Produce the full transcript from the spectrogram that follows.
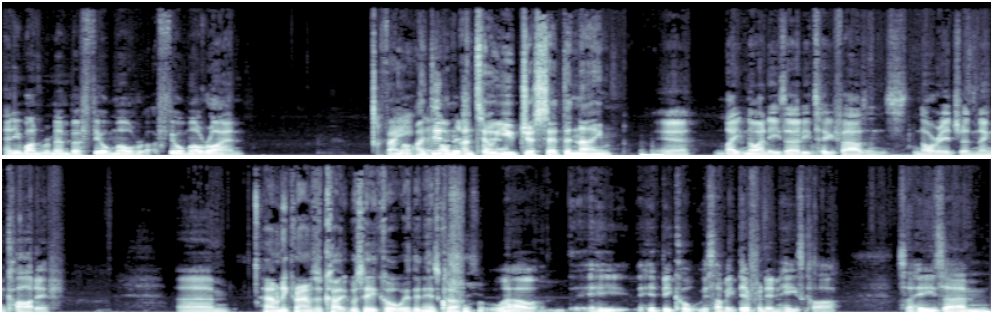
Anyone remember Phil, Mul- Phil Mulryne? Vaguely. I didn't Norwich until player. you just said the name. Yeah, late nineties, early two thousands, Norwich, and then Cardiff. Um, How many grams of coke was he caught with in his car? well, he he'd be caught with something different in his car, so he's um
